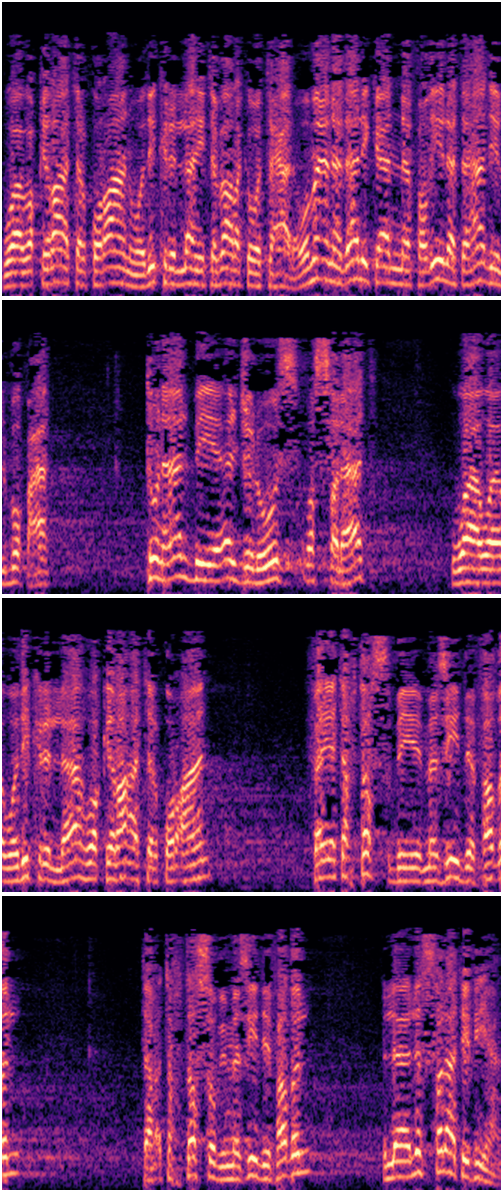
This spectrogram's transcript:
وقراءة القرآن وذكر الله تبارك وتعالى. ومعنى ذلك أن فضيلة هذه البقعة تنال بالجلوس والصلاة وذكر الله وقراءة القرآن فهي تختص بمزيد فضل تختص بمزيد فضل للصلاة فيها.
